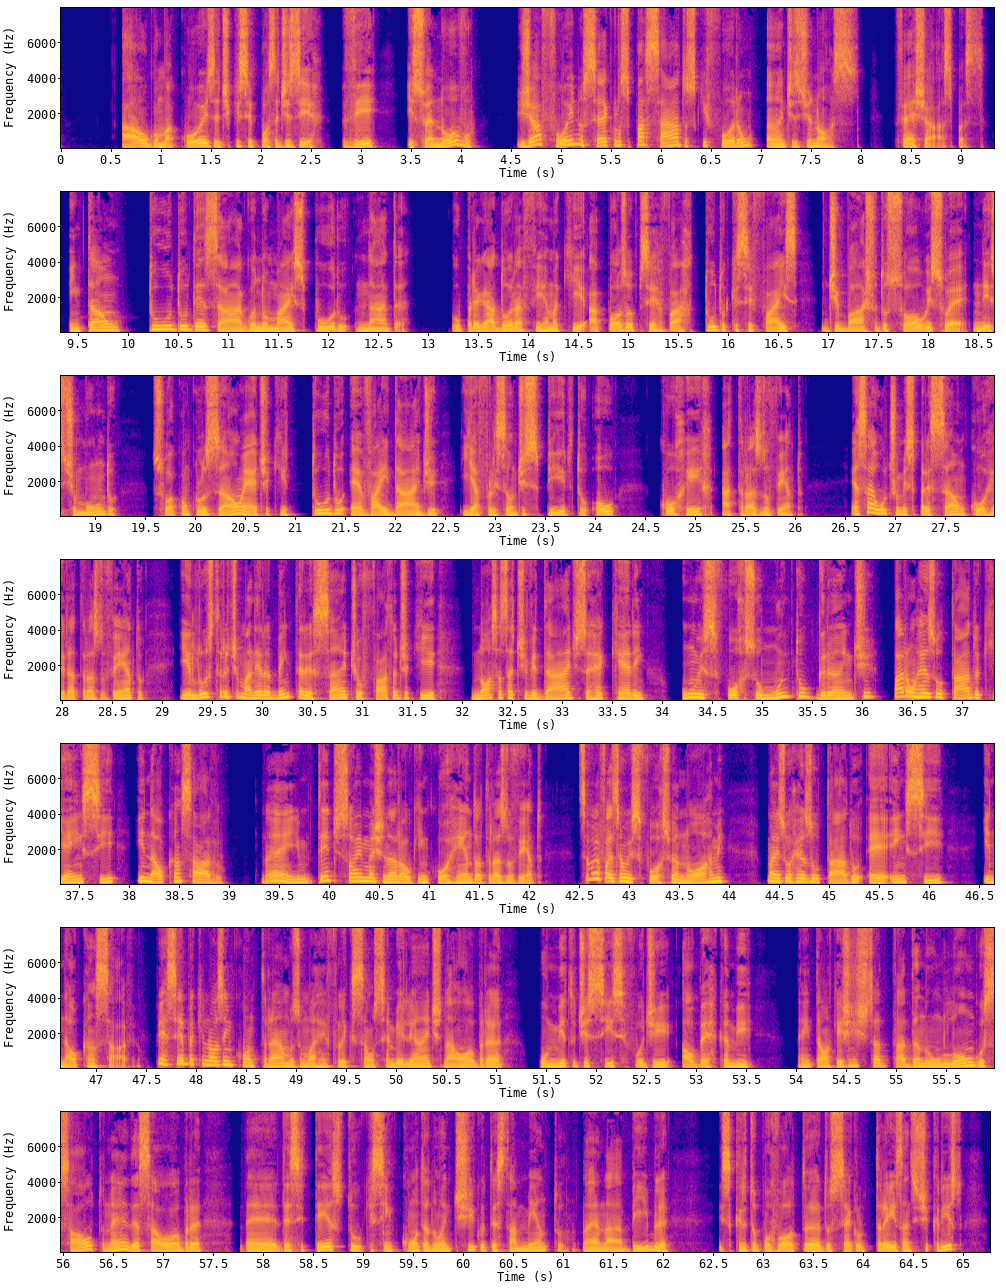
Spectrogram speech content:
Há alguma coisa de que se possa dizer, vê, isso é novo? Já foi nos séculos passados que foram antes de nós. Fecha aspas. Então, tudo deságua no mais puro nada. O pregador afirma que, após observar tudo o que se faz debaixo do sol, isso é, neste mundo, sua conclusão é de que tudo é vaidade e aflição de espírito, ou correr atrás do vento. Essa última expressão, correr atrás do vento, ilustra de maneira bem interessante o fato de que nossas atividades requerem um esforço muito grande para um resultado que é em si inalcançável. Né? E tente só imaginar alguém correndo atrás do vento. Você vai fazer um esforço enorme, mas o resultado é em si inalcançável. Perceba que nós encontramos uma reflexão semelhante na obra O Mito de Sísifo, de Albert Camus. Então aqui a gente está tá dando um longo salto né, dessa obra, né, desse texto que se encontra no Antigo Testamento, né, na Bíblia, escrito por volta do século 3 a.C.,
